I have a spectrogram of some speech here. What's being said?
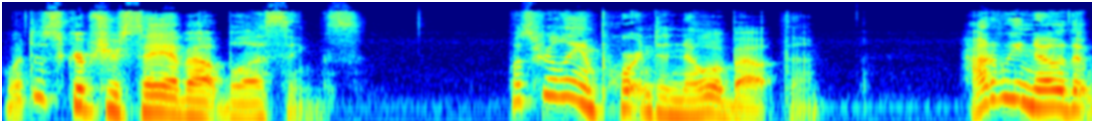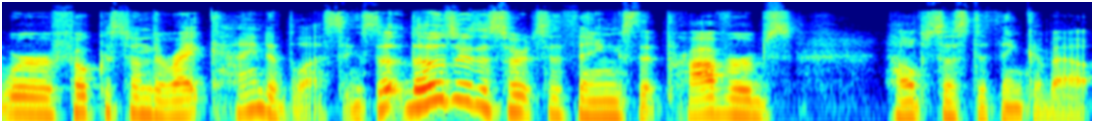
What does Scripture say about blessings? What's really important to know about them? How do we know that we're focused on the right kind of blessings? Th- those are the sorts of things that Proverbs helps us to think about.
